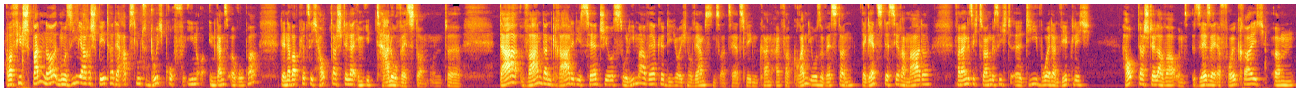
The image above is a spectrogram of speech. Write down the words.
Aber viel spannender, nur sieben Jahre später der absolute Durchbruch für ihn in ganz Europa, denn er war plötzlich Hauptdarsteller im Italo-Western und äh, da waren dann gerade die Sergio Solima-Werke, die ich euch nur wärmstens ans Herz legen kann. Einfach grandiose Western. Der Getz der Seramade, von Angesicht zu Angesicht, äh, die, wo er dann wirklich Hauptdarsteller war und sehr, sehr erfolgreich. Ähm,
